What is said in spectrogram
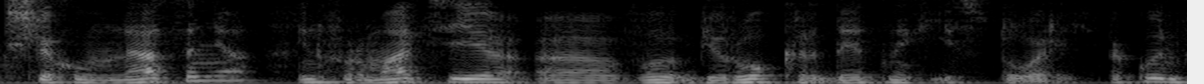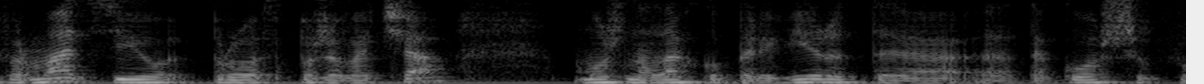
Шляхом внесення інформації е, в бюро кредитних історій. Таку інформацію про споживача можна легко перевірити е, також в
